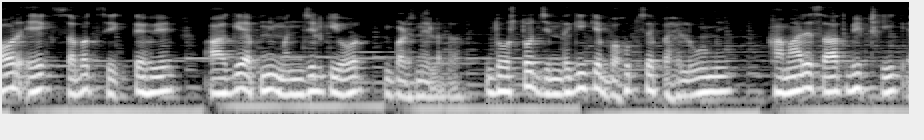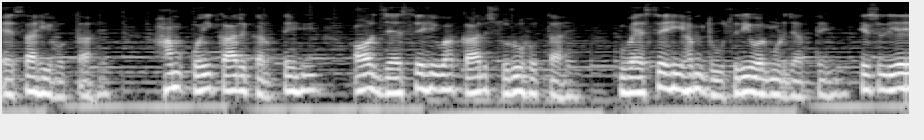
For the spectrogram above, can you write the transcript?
और एक सबक सीखते हुए आगे अपनी मंजिल की ओर बढ़ने लगा। दोस्तों, ज़िंदगी के बहुत से पहलुओं में हमारे साथ भी ठीक ऐसा ही होता है। हम कोई कार्य करते हैं और जैसे ही वह कार्य शुरू होता है वैसे ही हम दूसरी ओर मुड़ जाते हैं। इसलिए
